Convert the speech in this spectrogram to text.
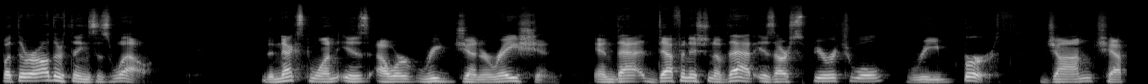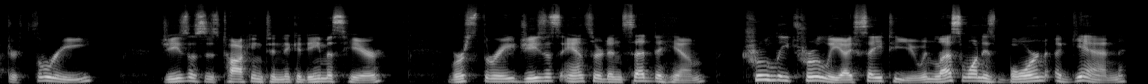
but there are other things as well. The next one is our regeneration, and that definition of that is our spiritual rebirth. John chapter 3. Jesus is talking to Nicodemus here. Verse 3 Jesus answered and said to him, Truly, truly, I say to you, unless one is born again,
